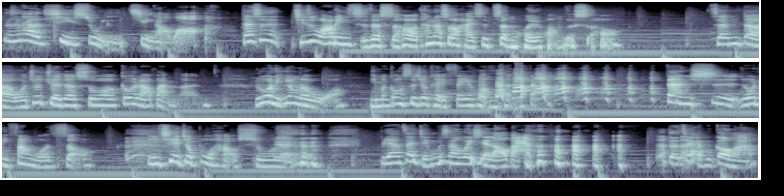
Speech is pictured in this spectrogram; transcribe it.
那是他的气数已尽，好不好？但是其实我要离职的时候，他那时候还是正辉煌的时候。真的，我就觉得说，各位老板们，如果你用了我，你们公司就可以飞黄腾达。但是如果你放我走，一切就不好说了。不要在节目上威胁老板，得罪还不够吗？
